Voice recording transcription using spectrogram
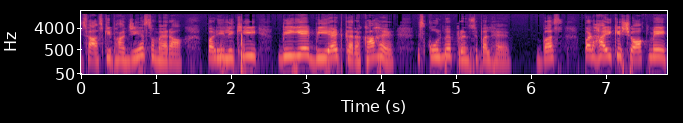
सास की भांजी है सुमेरा, पढ़ी लिखी बीए बीएड कर रखा है। स्कूल में प्रिंसिपल है। बस पढ़ाई के शौक में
